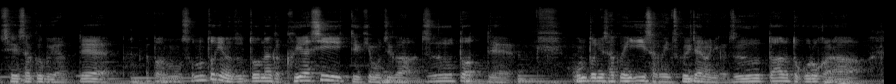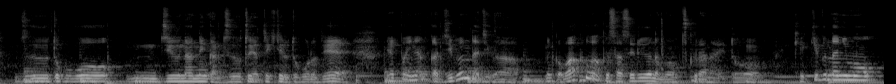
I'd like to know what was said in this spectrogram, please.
制作部やってやっぱもうその時のずっとなんか悔しいっていう気持ちがずっとあって本当に作品いい作品作りたいのにがずっとあるところからずっとここ十何年間ずっとやってきてるところでやっぱりなんか自分たちがなんかワクワクさせるようなものを作らないと結局何も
